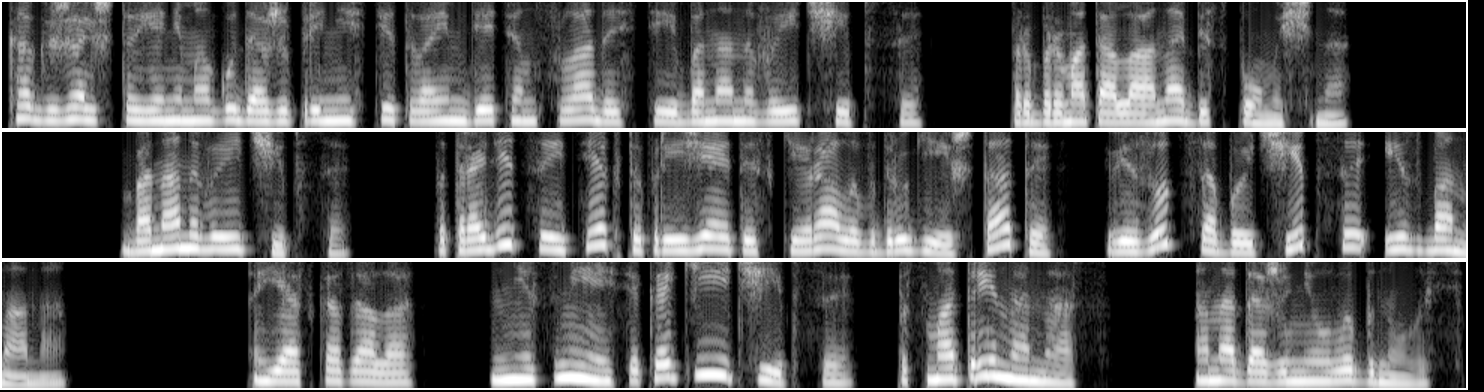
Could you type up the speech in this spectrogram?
«Как жаль, что я не могу даже принести твоим детям сладости и банановые чипсы», — пробормотала она беспомощно. Банановые чипсы. По традиции, те, кто приезжает из Кералы в другие штаты, везут с собой чипсы из банана. Я сказала, «Не смейся, какие чипсы? Посмотри на нас». Она даже не улыбнулась.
